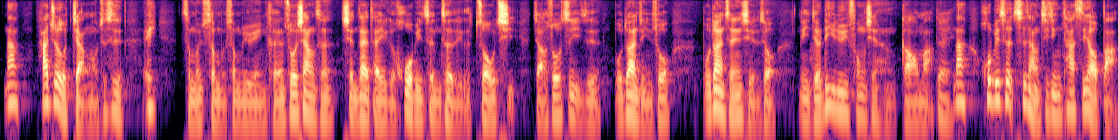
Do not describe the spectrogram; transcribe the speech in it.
那他就讲哦，就是诶，什么什么什么原因？可能说像是现在在一个货币政策的一个周期，假如说自己是不断紧缩、不断升息的时候，你的利率风险很高嘛？对。那货币市市场基金它是要把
